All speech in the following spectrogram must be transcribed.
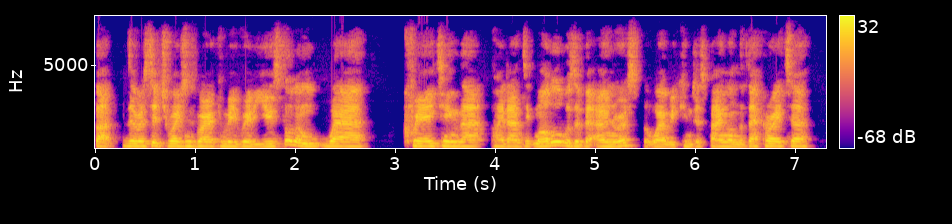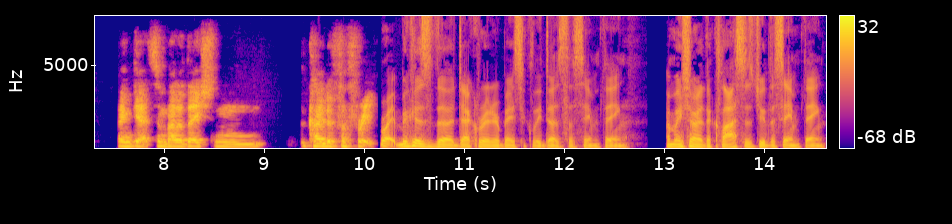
But there are situations where it can be really useful and where creating that Pydantic model was a bit onerous, but where we can just bang on the decorator and get some validation kind of for free. Right, because the decorator basically does the same thing. I mean, sorry, the classes do the same thing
